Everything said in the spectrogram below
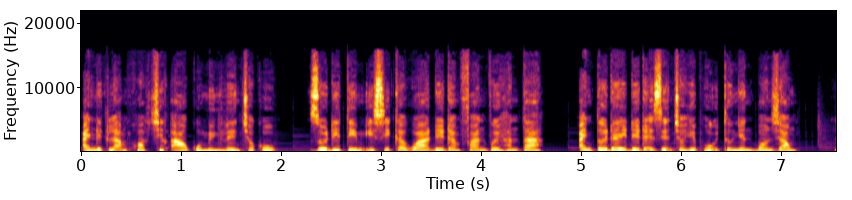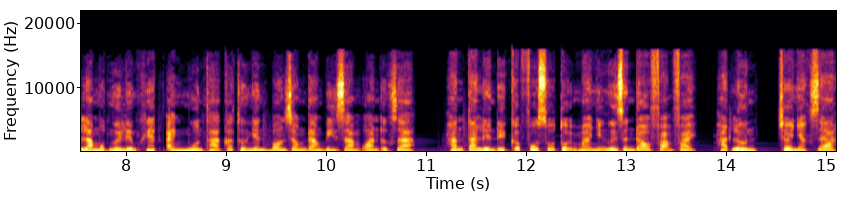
anh lịch lãm khoác chiếc áo của mình lên cho cô, rồi đi tìm Ishikawa để đàm phán với hắn ta. Anh tới đây để đại diện cho hiệp hội thương nhân Bonjong. Là một người liêm khiết, anh muốn thả các thương nhân Bonjong đang bị giam oan ức ra. Hắn ta liền đề cập vô số tội mà những người dân đó phạm phải, hát lớn, chơi nhạc ra,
